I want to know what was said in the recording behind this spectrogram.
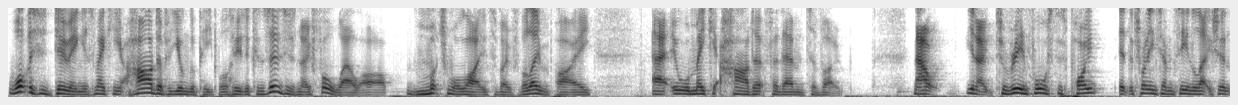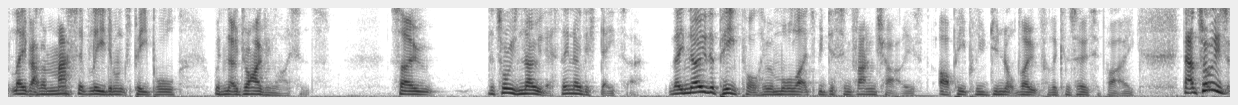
what this is doing is making it harder for younger people who the Conservatives know full well are much more likely to vote for the Labour Party. Uh, it will make it harder for them to vote. Now, you know, to reinforce this point, at the 2017 election, Labour had a massive lead amongst people with no driving licence. So the Tories know this, they know this data. They know the people who are more likely to be disenfranchised are people who do not vote for the Conservative Party. Now, Tories,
